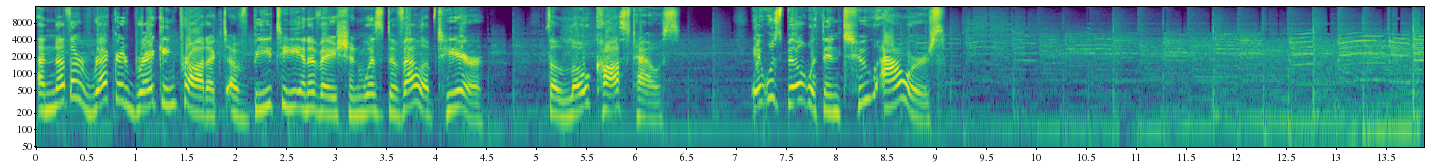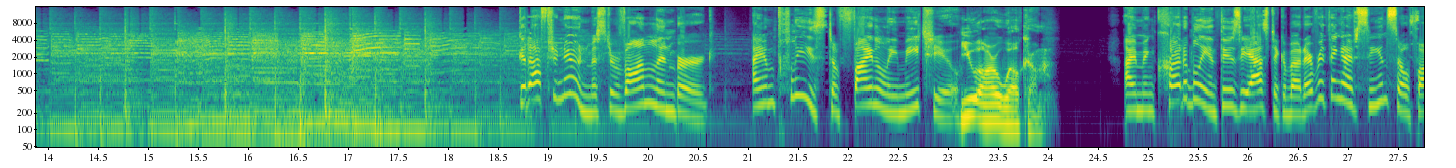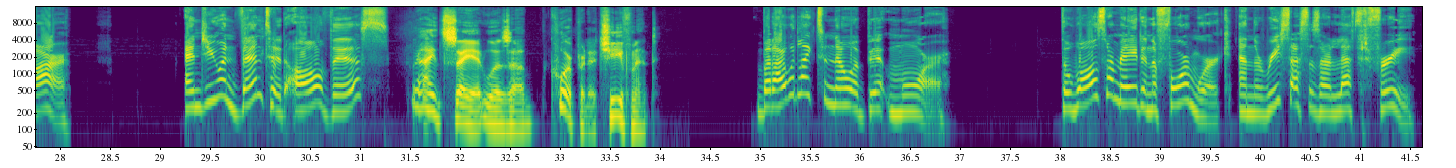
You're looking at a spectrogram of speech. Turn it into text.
Another record breaking product of BT Innovation was developed here the Low Cost House. It was built within two hours. Good afternoon, Mr. Von Lindberg. I am pleased to finally meet you. You are welcome. I'm incredibly enthusiastic about everything I've seen so far. And you invented all this? I'd say it was a corporate achievement. But I would like to know a bit more. The walls are made in the formwork and the recesses are left free.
